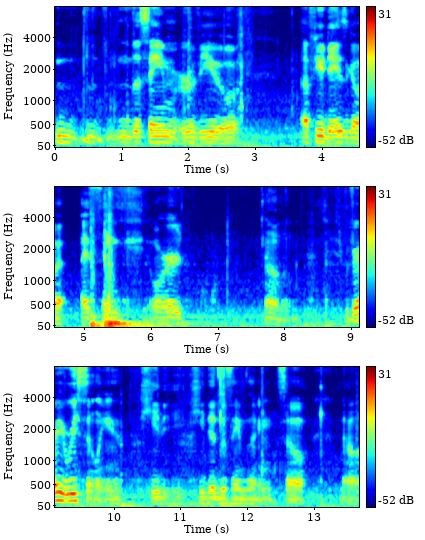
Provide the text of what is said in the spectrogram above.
the same review a few days ago, I think, or I don't know. Very recently, he he did the same thing. So now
